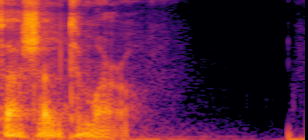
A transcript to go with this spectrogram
Hashem tomorrow.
